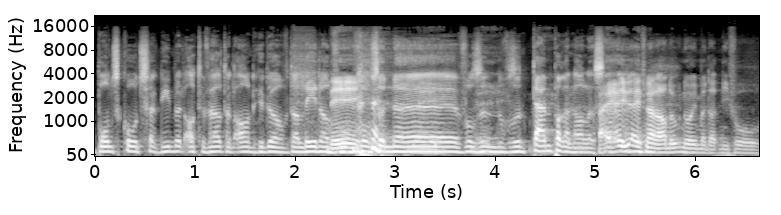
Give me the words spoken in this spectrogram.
bondscoach dat niet met Attenveld had aangedurfd. Alleen al Nee. voor, voor, zijn, eh, voor, zijn, voor zijn temper en alles. Hij, heeft nou dan ook nooit meer dat niveau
